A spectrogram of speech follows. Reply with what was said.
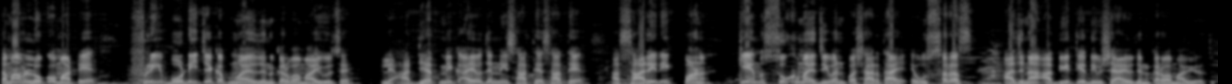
તમામ લોકો માટે ફ્રી બોડી ચેકઅપનું આયોજન કરવામાં આવ્યું છે. એટલે આધ્યાત્મિક આયોજનની સાથે સાથે આ શારીરિક પણ કેમ સુખમય જીવન પસાર થાય એવું સરસ આજના આ દ્વિતીય દિવસે આયોજન કરવામાં આવ્યું હતું.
